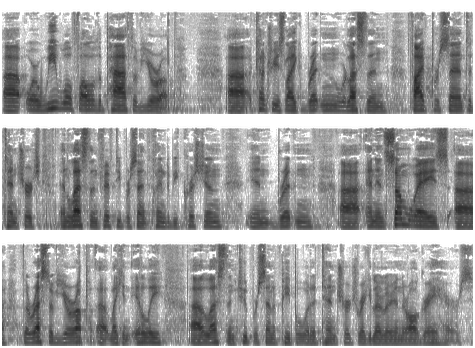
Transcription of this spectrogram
uh, or we will follow the path of Europe. Uh, countries like Britain, where less than 5% attend church, and less than 50% claim to be Christian in Britain. Uh, and in some ways, uh, the rest of Europe, uh, like in Italy, uh, less than 2% of people would attend church regularly, and they're all gray hairs.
